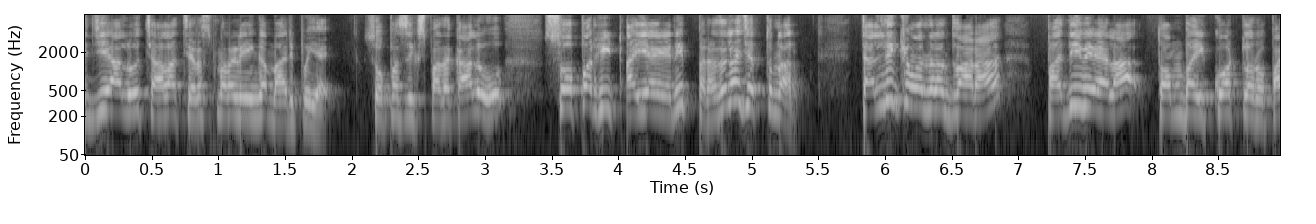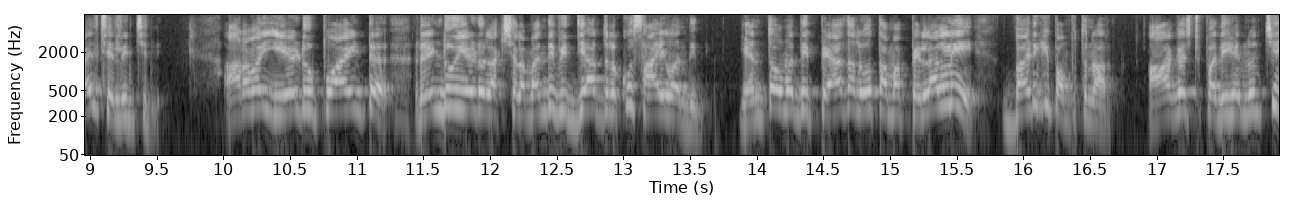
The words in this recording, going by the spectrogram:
విజయాలు చాలా చిరస్మరణీయంగా మారిపోయాయి. సూపర్ సిక్స్ పథకాలు సూపర్ హిట్ అయ్యాయని ప్రజలే చెప్తున్నారు. తల్లికి వందనం ద్వారా పదివేల తొంభై కోట్ల రూపాయలు చెల్లించింది. అరవై ఏడు పాయింట్ రెండు ఏడు లక్షల మంది విద్యార్థులకు సాయం అందింది. ఎంతోమంది పేదలు తమ పిల్లల్ని బడికి పంపుతున్నారు. ఆగస్టు పదిహేను నుంచి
